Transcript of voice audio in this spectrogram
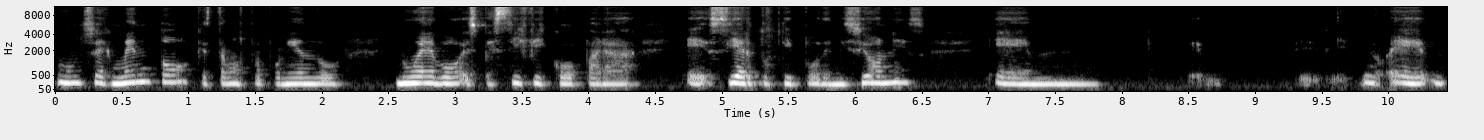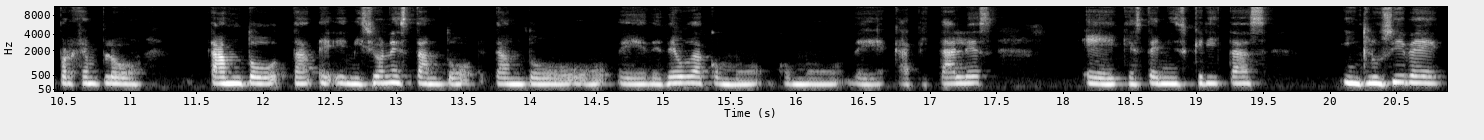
un segmento que estamos proponiendo nuevo, específico para eh, cierto tipo de emisiones. Em, eh, por ejemplo, tanto emisiones tanto, tanto de deuda como, como de capitales que estén inscritas, inclusive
